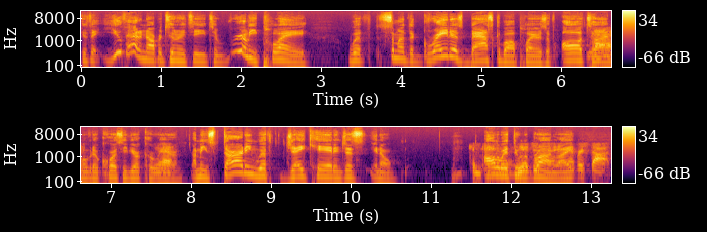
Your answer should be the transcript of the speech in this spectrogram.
is that you've had an opportunity to really play with some of the greatest basketball players of all time Yeah. over the course of your career. Yeah. I mean, starting with J. Kidd and just, you know, all the way through Yeah, LeBron, it right? Never stop.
